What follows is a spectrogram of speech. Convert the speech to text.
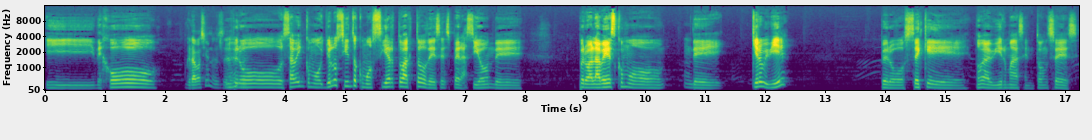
y dejó Grabaciones. de- pero saben como yo lo siento como cierto acto de desesperación de pero a la vez como de quiero vivir pero sé que no voy a vivir más entonces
